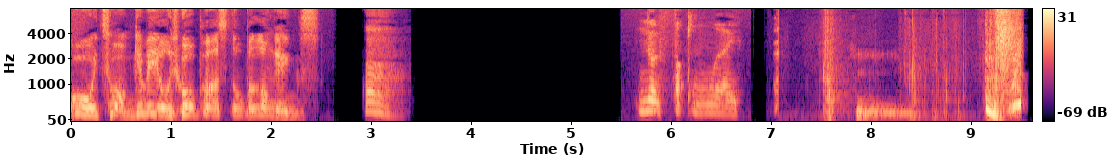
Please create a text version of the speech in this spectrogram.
Oi, Tom, give me all your personal belongings. Ah. No fucking way. Hmm.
